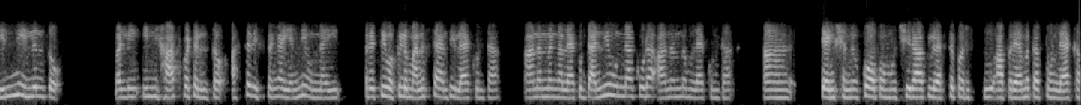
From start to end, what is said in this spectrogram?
ఎన్ని ఇళ్ళతో మళ్ళీ ఇన్ని హాస్పిటల్తో అస్తవ్యస్తంగా ఎన్ని ఉన్నాయి? ప్రతి ఒక్కరు మనశ్శాంతి లేకుండా ఆనందంగా లేకుండా అన్ని ఉన్నా కూడా ఆనందం లేకుండా ఆ టెన్షన్ కోపము చిరాకులు వ్యక్తపరుస్తూ ఆ ప్రేమతత్వం లేక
